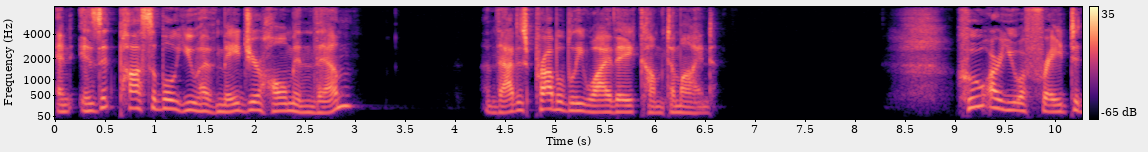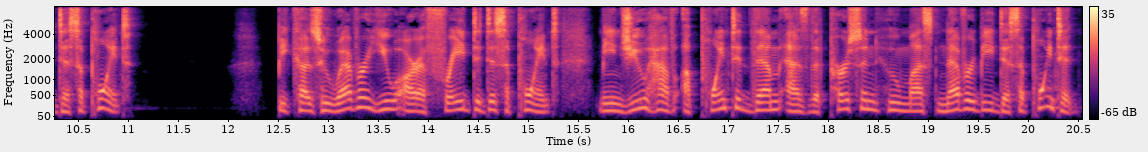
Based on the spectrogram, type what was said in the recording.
And is it possible you have made your home in them? that is probably why they come to mind. Who are you afraid to disappoint? Because whoever you are afraid to disappoint means you have appointed them as the person who must never be disappointed.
